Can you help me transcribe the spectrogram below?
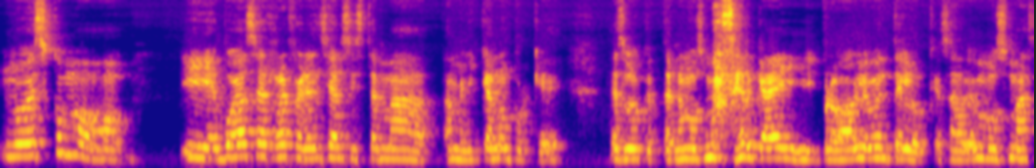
no es como, y voy a hacer referencia al sistema americano porque es lo que tenemos más cerca y probablemente lo que sabemos más.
